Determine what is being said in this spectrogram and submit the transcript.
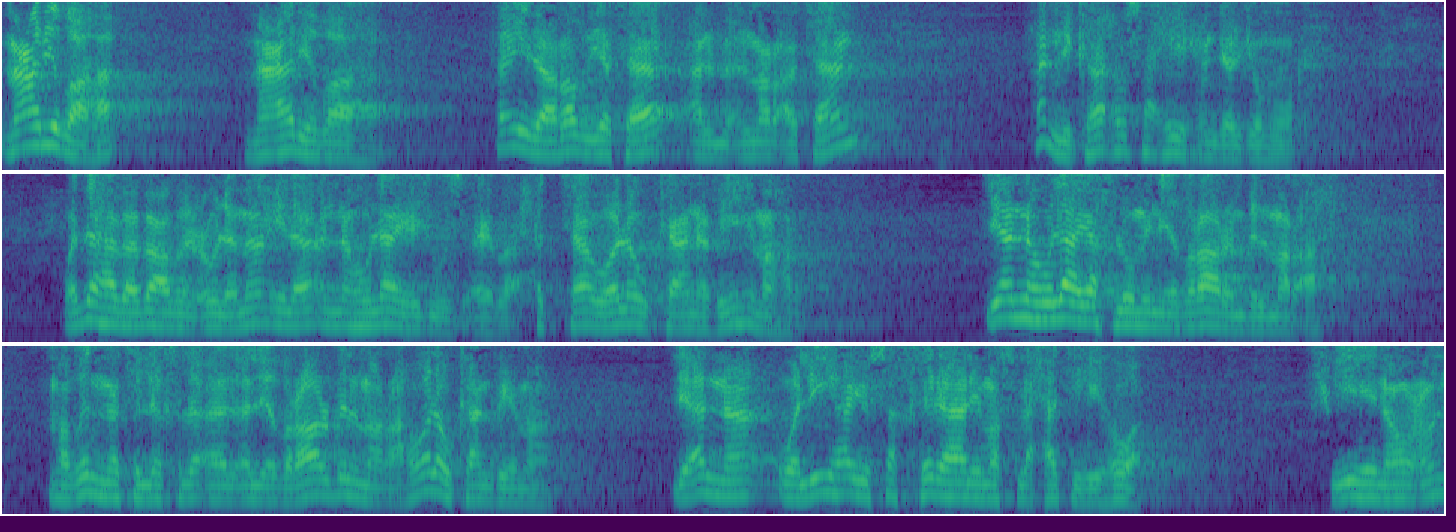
مع رضاها مع رضاها. فإذا رضيتا المرأتان فالنكاح صحيح عند الجمهور. وذهب بعض العلماء إلى أنه لا يجوز أيضا حتى ولو كان فيه مهر. لأنه لا يخلو من إضرار بالمرأة مظنة الإضرار بالمرأة ولو كان في مهر. لأن وليها يسخرها لمصلحته هو. فيه نوع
